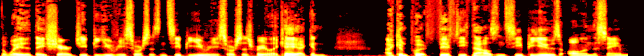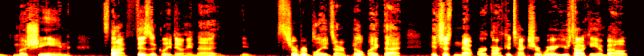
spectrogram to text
the way that they share GPU resources and CPU resources, where you're like, hey, I can I can put fifty thousand CPUs all in the same machine. It's not physically doing that. Server blades aren't built like that. It's just network architecture where you're talking about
